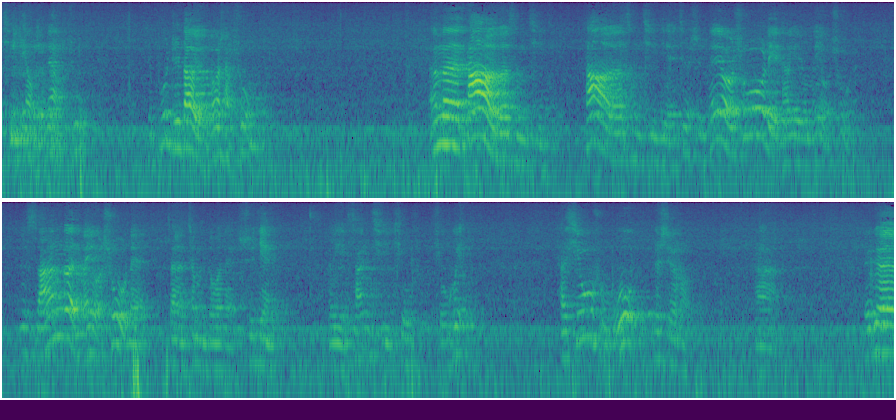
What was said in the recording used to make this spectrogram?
只叫无量数，就不知道有多少数目。那么大阿僧只劫，大阿僧只劫就是没有数里头也有没有数的，这三个没有数的，在这么多的时间里，可以三期修复修会。他修福的时候，啊，这个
